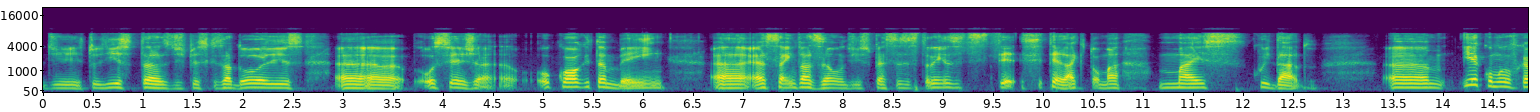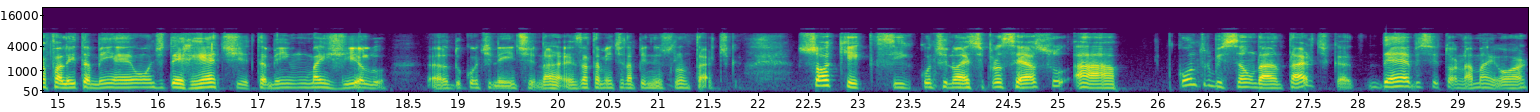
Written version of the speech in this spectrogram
de turistas, de pesquisadores, uh, ou seja, ocorre também essa invasão de espécies estranhas e se terá que tomar mais cuidado. Um, e é como eu já falei também, é onde derrete também mais gelo uh, do continente, na, exatamente na Península Antártica. Só que, se continuar esse processo, a contribuição da Antártica deve se tornar maior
